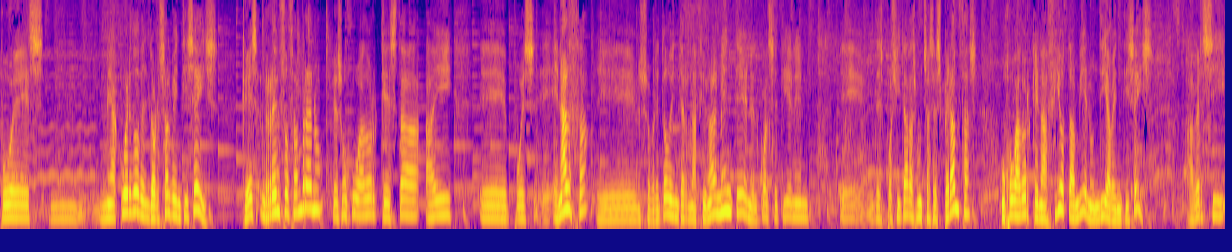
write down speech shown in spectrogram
pues mm, me acuerdo del dorsal 26, que es Renzo Zambrano, que es un jugador que está ahí eh, pues en alza, eh, sobre todo internacionalmente, en el cual se tienen eh, depositadas muchas esperanzas, un jugador que nació también un día 26. A ver si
